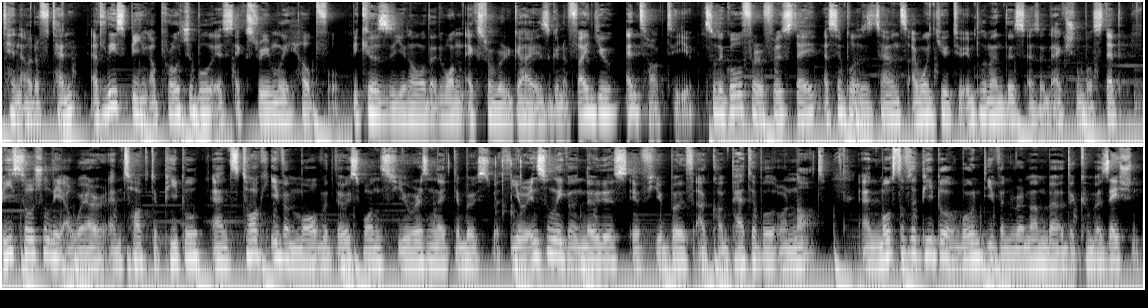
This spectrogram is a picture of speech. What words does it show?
10 out of 10, at least being approachable is extremely helpful because you know that one extrovert guy is gonna find you and talk to you. So the goal for the first day, as simple as it sounds, I want you to implement this as an actionable step. Be socially aware and talk to people and talk even more with those ones you resonate the most with. You're instantly gonna notice if you both are compatible or not. And most of the people won't even remember the conversation.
